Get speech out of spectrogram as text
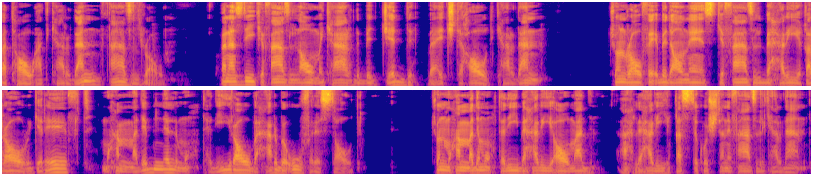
و طاعت کردن فضل را. و نزدیک فضل نامه کرد به جد و اجتهاد کردن. چون رافع بدانست که فضل به هری قرار گرفت محمد ابن المهتدی را به حرب او فرستاد. چون محمد مهتدی به هری آمد اهل هری قصد کشتن فضل کردند.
